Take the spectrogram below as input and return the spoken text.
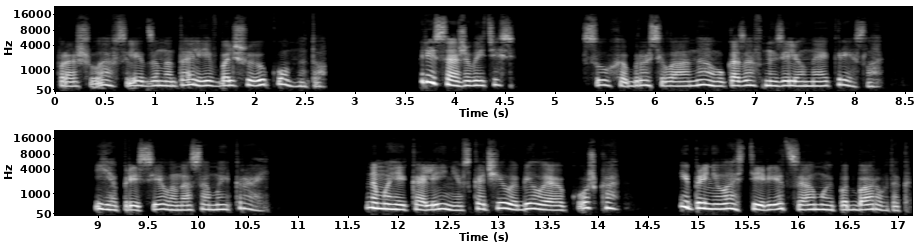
прошла вслед за Натальей в большую комнату. Присаживайтесь. Сухо бросила она, указав на зеленое кресло. Я присела на самый край. На моей колени вскочила белая кошка и принялась тереться о мой подбородок.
